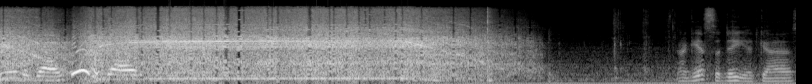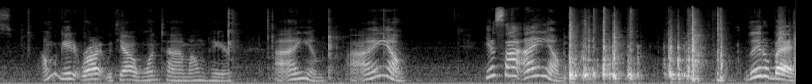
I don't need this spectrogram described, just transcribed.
Here we go. Here we go. I guess I did, guys. I'm going to get it right with y'all one time on here. I am. I am. Yes, I am. Little batch.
